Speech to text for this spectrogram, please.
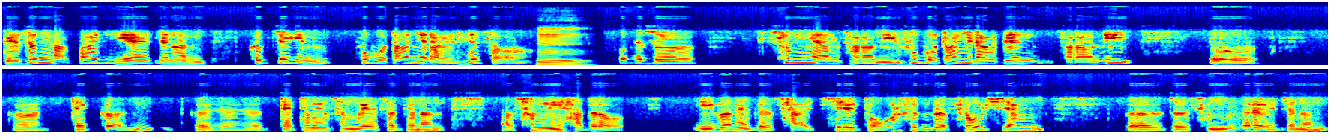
대선 막바지에 저는 극적인 후보 단일화를 해서 음. 거기서 승리한 사람이 후보 단일화가 된 사람이 또 그 대권 그 대통령 선거에서 저는 어, 승리하도록 이번에 그 4.7 보궐선거 서울시장 그, 그 선거를 저는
